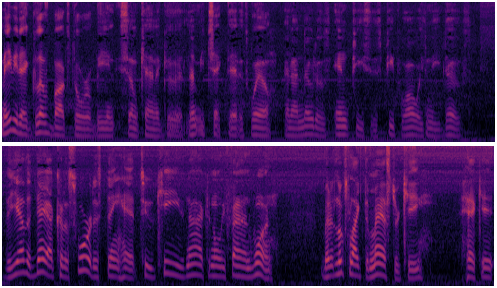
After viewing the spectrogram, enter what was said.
Maybe that glove box door will be some kind of good. Let me check that as well. And I know those end pieces, people always need those. The other day I could have swore this thing had two keys. Now I can only find one. But it looks like the master key. Heck, it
